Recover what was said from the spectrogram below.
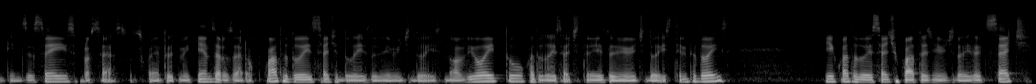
Item 16, processos 48.500.004272.2022.98, 4273.2022.32 e 4274.2022.87.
